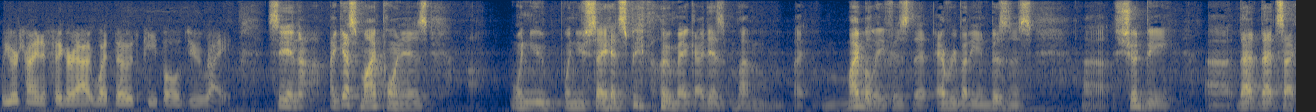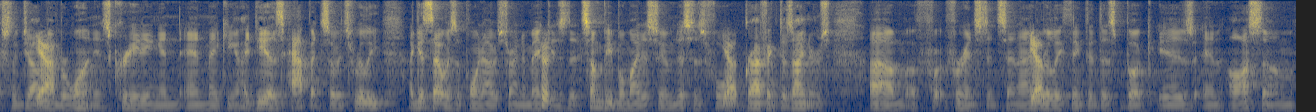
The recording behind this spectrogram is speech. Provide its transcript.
We were trying to figure out what those people do right. See, and I guess my point is, when you when you say it's people who make ideas, my, my belief is that everybody in business uh, should be uh, that that's actually job yeah. number one is creating and, and making ideas happen. So it's really, I guess that was the point I was trying to make is that some people might assume this is for yep. graphic designers, um, for, for, instance. And I yep. really think that this book is an awesome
